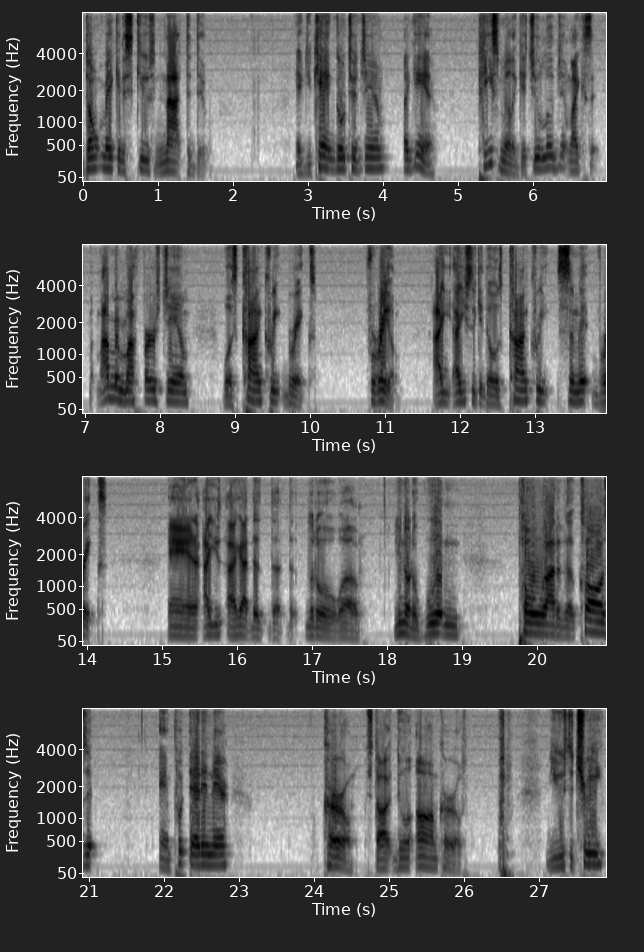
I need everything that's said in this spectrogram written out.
don't make an excuse not to do. If you can't go to the gym, again, piecemeal it. Get you a little gym. Like I said, I remember my first gym was concrete bricks, for real. I, I used to get those concrete cement bricks, and I used I got the the, the little uh, you know the wooden pole out of the closet, and put that in there. Curl, start doing arm curls. use the tree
